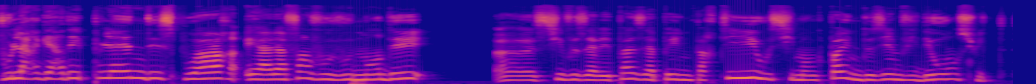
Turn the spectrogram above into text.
Vous la regardez pleine d'espoir et à la fin vous vous demandez euh, si vous n'avez pas zappé une partie ou s'il manque pas une deuxième vidéo ensuite.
